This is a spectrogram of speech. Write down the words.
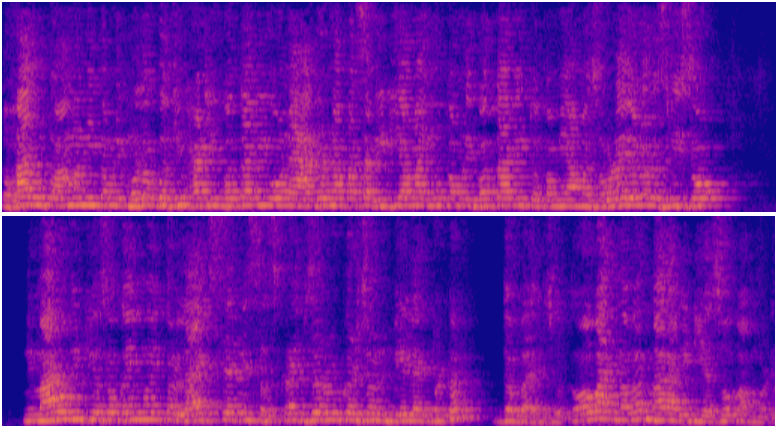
તો સારું તો આમાં મેં તમને મલક બધી હાડીઓ બતાવ્યું અને આગળના પાછા વિડીયામાં હું તમને બતાવી, તો તમે આમાં જોડાયેલા જ રહીજો ને મારો વીડિયો જો ગમ્યો હોય તો લાઇક શેર ને સબસ્ક્રાઇબ જરૂર કરજો અને બે લાઇક બટન દબાવજો. તો અવારનવાર મારા વિડીયા જોવા મળે.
